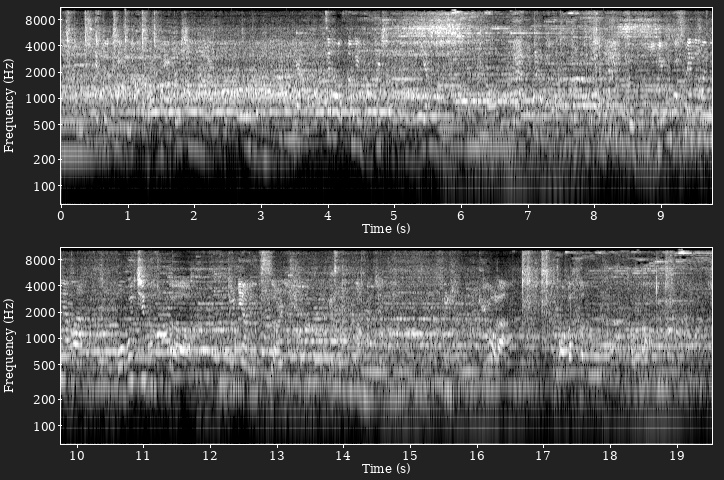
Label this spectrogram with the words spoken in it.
一切都可以如此完美，都是因为我正和你们一样。最后送给你们这首和你一样。你会会那么念吗？我会记不住的，就念了一次而已。给我了，好吧，好吧。一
